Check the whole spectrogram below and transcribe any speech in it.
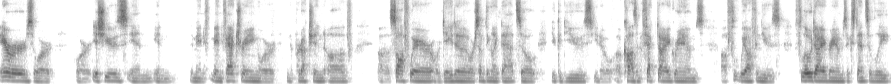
errors or or issues in in the manuf manufacturing or in the production of uh, software or data or something like that. So you could use you know uh, cause and effect diagrams. Uh, we often use flow diagrams extensively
